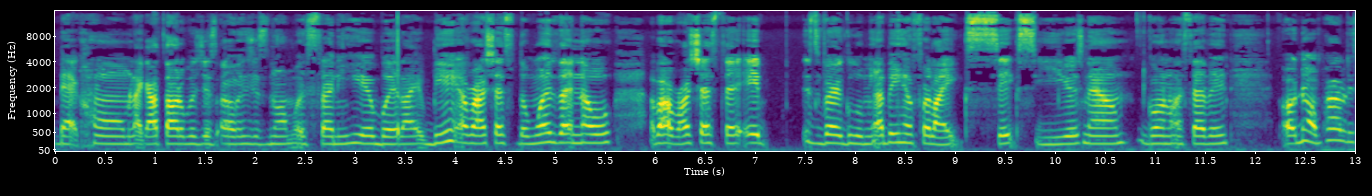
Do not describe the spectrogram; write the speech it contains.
back home. Like I thought it was just, oh, it's just normal, it's sunny here. But like being in Rochester, the ones that know about Rochester, it it's very gloomy. I've been here for like six years now, going on seven oh no probably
